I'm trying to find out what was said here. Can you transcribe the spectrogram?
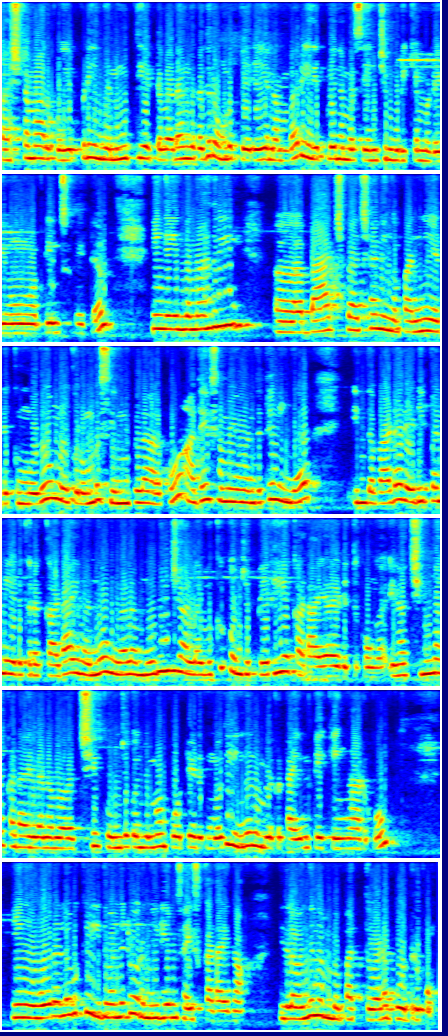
கஷ்டமா இருக்கும். எப்படி இந்த நூத்தி எட்டு வடைங்கிறது ரொம்ப பெரிய நம்பர் இது எப்படி நம்ம செஞ்சு முடிக்க முடியும் அப்படின்னு சொல்லிட்டு. நீங்க இந்த மாதிரி பேட்ச் பேட்சா நீங்க பண்ணி எடுக்கும்போது உங்களுக்கு ரொம்ப சிம்பிளா இருக்கும். அதே சமயம் வந்துட்டு நீங்க இந்த வடை ரெடி பண்ணி எடுக்கிற கடாய் வந்து உங்களால முடிஞ்ச அளவுக்கு கொஞ்சம் பெரிய கடாயா எடுத்துக்கோங்க. ஏன்னா சின்ன கடாயில நம்ம வச்சு கொஞ்சம் கொஞ்சமா போட்டு எடுக்கும்போது இன்னும் நம்மளுக்கு டைம் டேக்கிங்கா இருக்கும். நீங்க ஓரளவுக்கு இது வந்துட்டு ஒரு மீடியம் சைஸ் கடாய் தான். இதுல வந்து நம்ம பத்து வடை போட்டிருக்கோம்.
